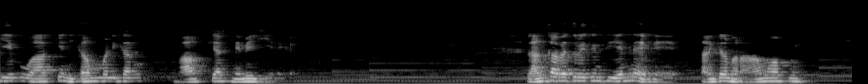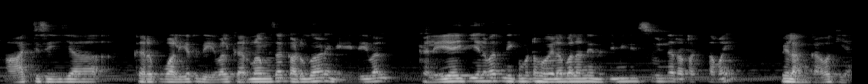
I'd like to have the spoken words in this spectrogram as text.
කියපු වාක්‍ය නිකම්ම නිකං වාක්‍යයක් නෙමේ කියන එක. ලංකා වැතුර ඉතින් තියෙන්නේ මේ තනිකරම රාමුවක්න. ආච්චි සීජා කරපු වලියට දේවල් කරන මිසා කඩුගාන මේ දේවල් කළේයයි කියනවත් නිකමට හොයල බලන්නේ නැති මිනිස්සු ඉන්න රටක් තමයි මේ ලංකාව කිය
